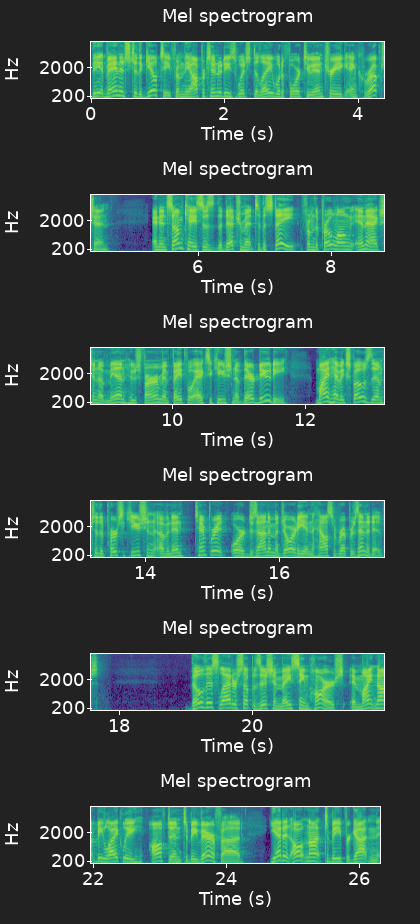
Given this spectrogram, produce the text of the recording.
the advantage to the guilty from the opportunities which delay would afford to intrigue and corruption, and in some cases the detriment to the state from the prolonged inaction of men whose firm and faithful execution of their duty might have exposed them to the persecution of an intemperate or designing majority in the House of Representatives. Though this latter supposition may seem harsh and might not be likely often to be verified, yet it ought not to be forgotten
